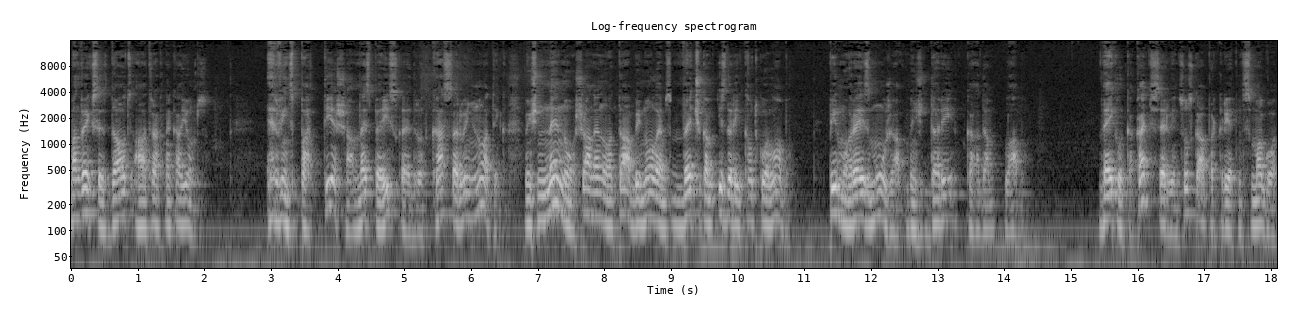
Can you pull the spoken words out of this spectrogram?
Man veiksies daudz ātrāk nekā jums. Ervīns patiešām nespēja izskaidrot, kas ar viņu notika. Viņš ne no šā, ne no tā bija nolēmis večukam izdarīt kaut ko labu. Pirmo reizi mūžā viņš darīja kādam labu. Veikli kā kaķis Ervīns uzkāpa ar krietni smago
